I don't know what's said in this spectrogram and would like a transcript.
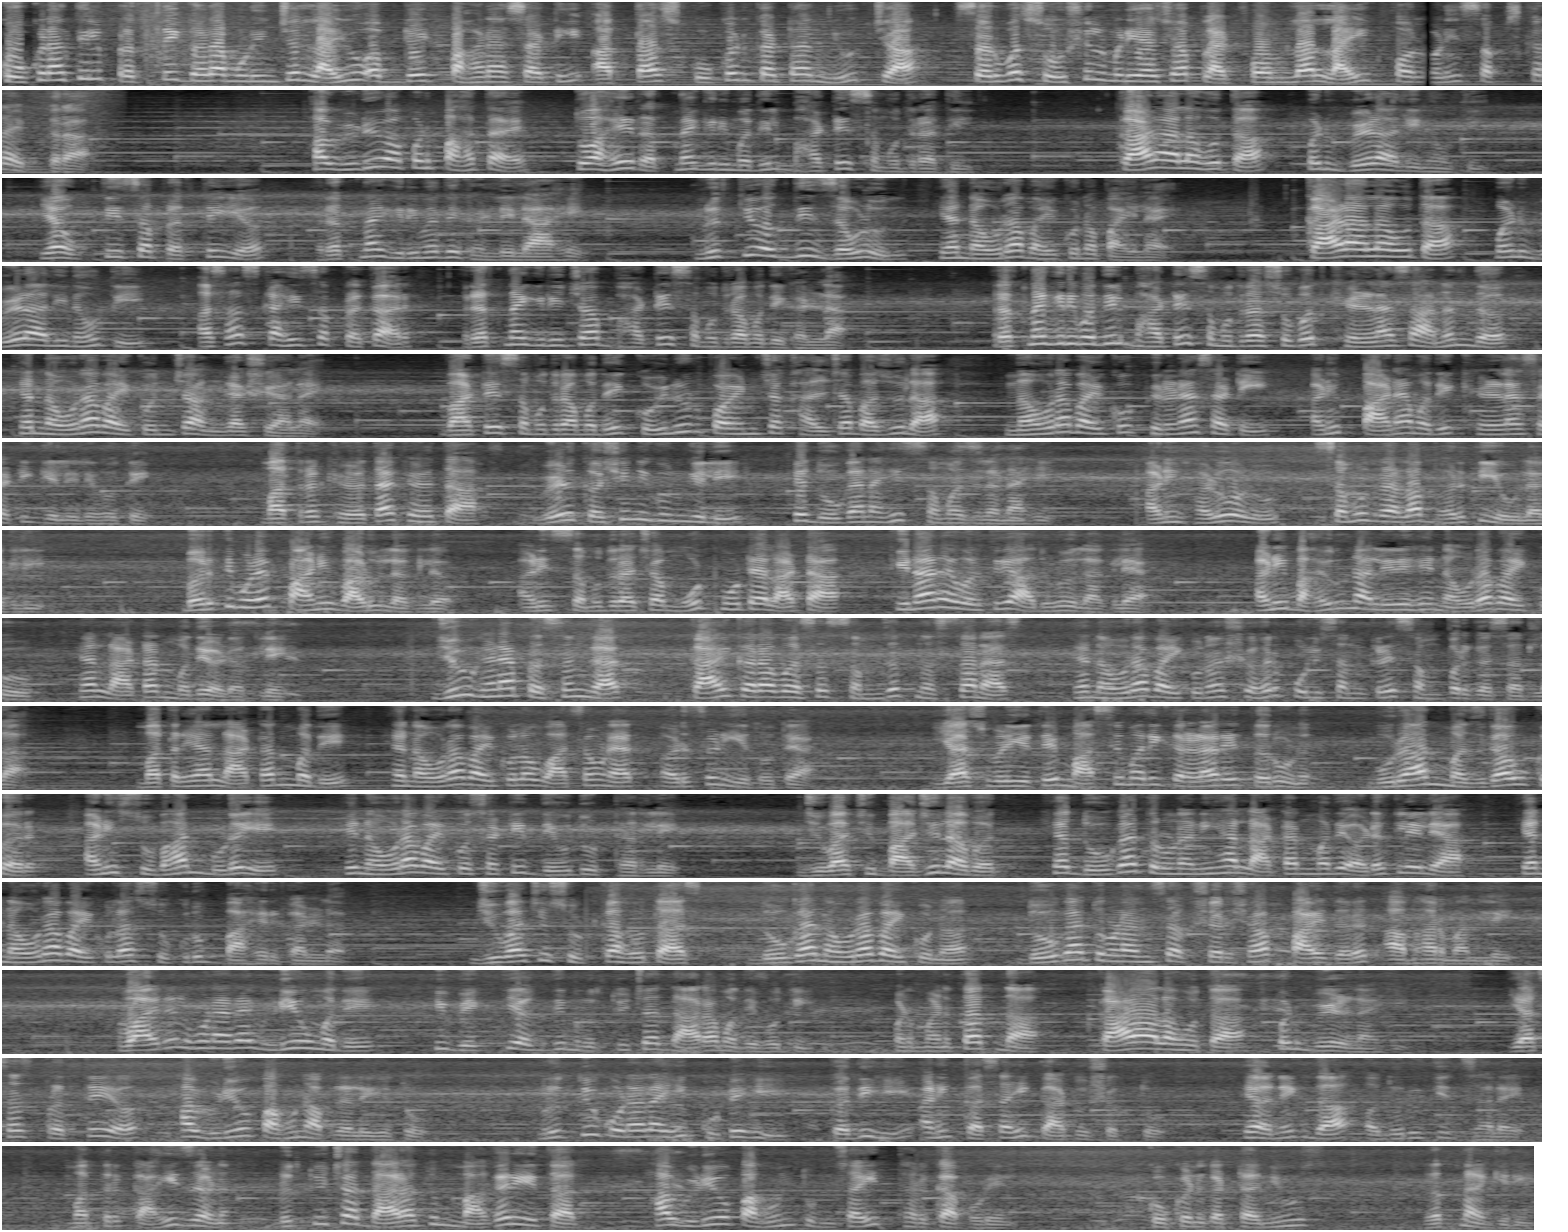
कोकणातील प्रत्येक घडामोडींचे लाईव्ह अपडेट पाहण्यासाठी आताच कोकण कटा न्यूजच्या सर्व सोशल मीडियाच्या प्लॅटफॉर्मला लाईव्ह फॉलो आणि सबस्क्राईब करा. हा व्हिडिओ आपण पाहताय तो आहे रत्नागिरीमधील भाटे समुद्रातील. काळ आला होता पण वेळ आली नव्हती. या उक्तीचा प्रत्यय रत्नागिरीमध्ये घडलेला आहे. मृत्यू अगदी जवळून या नवरा बायकोनं पाहिलाय. काळ आला होता पण वेळ आली नव्हती असाच काहीसा प्रकार रत्नागिरीच्या भाटे समुद्रामध्ये घडला. रत्नागिरीमधील भाटे समुद्रासोबत खेळण्याचा आनंद या नवरा बायकोंच्या अंगाशी आलाय. भाटे समुद्रामध्ये कोयनूर पॉइंटच्या खालच्या बाजूला नवरा बायको फिरण्यासाठी आणि पाण्यामध्ये खेळण्यासाठी गेलेले होते. मात्र खेळता खेळता वेळ कशी निघून गेली हे दोघांनाही समजलं नाही आणि हळूहळू समुद्राला भरती येऊ लागली. भरतीमुळे पाणी वाढू लागलं आणि समुद्राच्या मोठमोठ्या लाटा किनाऱ्यावरती आढळू लागल्या आणि बाहेरून आलेले हे नवरा बायको ह्या लाटांमध्ये अडकले. जीव घेण्या प्रसंगात काय करावं असं समजत नसतानाच ह्या नवरा बायकोनं शहर पोलिसांकडे संपर्क साधला. मात्र या लाटांमध्ये ह्या नवरा बायकोला वाचवण्यात अडचणी येत होत्या. याचवेळी येथे मासेमारी करणारे तरुण बुरान मजगावकर आणि सुभान बुडये हे नवरा बायकोसाठी देवदूत ठरले. जीवाची बाजी लावत ह्या दोघा तरुणांनी ह्या लाटांमध्ये अडकलेल्या या नवरा बायकोला सुखरूप बाहेर काढलं. जीवाची सुटका होताच दोघा नवरा बायकोनं दोघा तरुणांचं अक्षरशः पाय धरत आभार मानले. व्हायरल होणाऱ्या व्हिडिओमध्ये ही व्यक्ती अगदी मृत्यूच्या दारामध्ये होती. पण म्हणतात ना काळ आला होता पण वेळ नाही. याचाच प्रत्यय हा व्हिडिओ पाहून आपल्याला येतो. मृत्यू कोणालाही कुठेही कधीही आणि कसाही गाठू शकतो. हे अनेकदा अधोरेखित झालंय. मात्र काही जण मृत्यूच्या दारातून माघारी येतात हा व्हिडिओ पाहून तुमचाही थरका पुढेल कोकण कट्टा न्यूज रत्नागिरी.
